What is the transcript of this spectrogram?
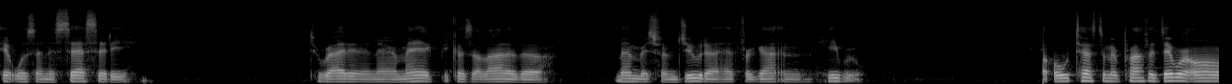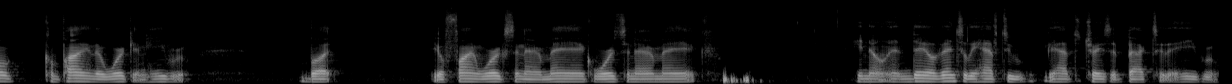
It was a necessity to write it in Aramaic because a lot of the members from Judah had forgotten Hebrew. The Old Testament prophets, they were all compiling their work in Hebrew. But you'll find works in Aramaic, words in Aramaic, you know, and they'll eventually have to, you have to trace it back to the Hebrew,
